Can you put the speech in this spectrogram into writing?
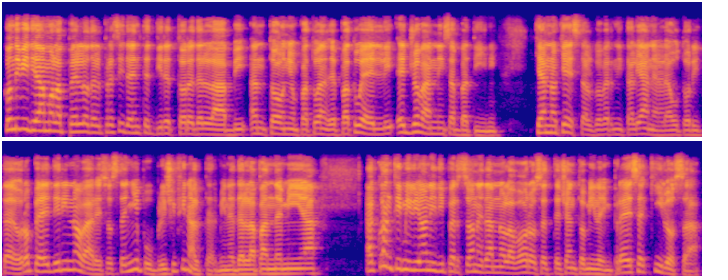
Condividiamo l'appello del presidente e direttore dell'ABI, Antonio Patu- Patuelli e Giovanni Sabatini, che hanno chiesto al governo italiano e alle autorità europee di rinnovare i sostegni pubblici fino al termine della pandemia. A quanti milioni di persone danno lavoro 700.000 imprese? Chi lo sa.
